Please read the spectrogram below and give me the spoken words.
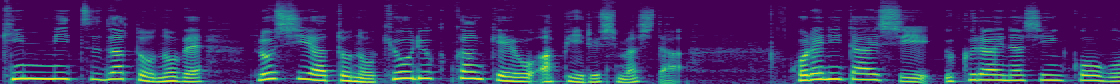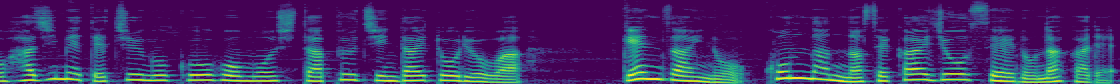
緊密だと述べロシアとの協力関係をアピールしました。これに対しウクライナ侵攻後初めて中国を訪問したプーチン大統領は現在の困難な世界情勢の中で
